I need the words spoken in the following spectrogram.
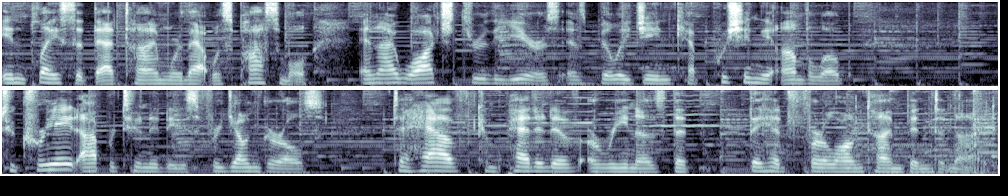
in place at that time where that was possible. And I watched through the years as Billie Jean kept pushing the envelope to create opportunities for young girls to have competitive arenas that they had for a long time been denied.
